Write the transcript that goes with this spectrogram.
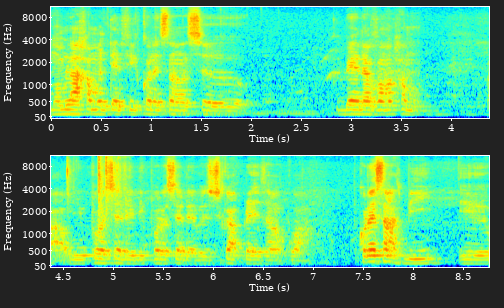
moom laa ne connaissance euh, bien avant jusqu'à présent quoi. Connaissance bi euh,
